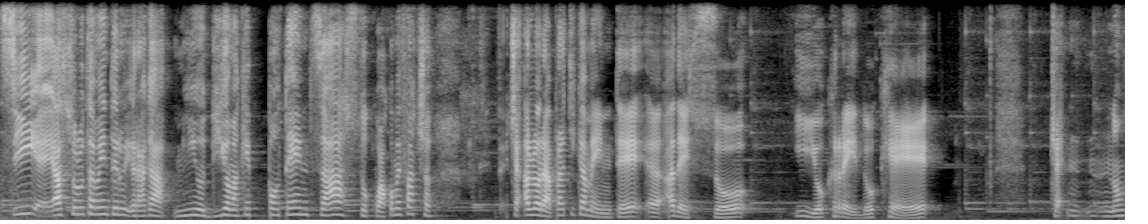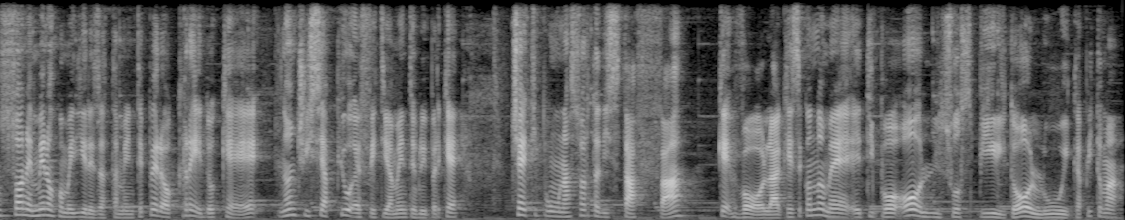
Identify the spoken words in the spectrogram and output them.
sì, è assolutamente lui. Raga, mio Dio, ma che potenza ha sto qua. Come faccio... Cioè, allora, praticamente, eh, adesso io credo che... Cioè, non so nemmeno come dire esattamente, però credo che non ci sia più effettivamente lui, perché c'è tipo una sorta di staffa che vola, che secondo me è tipo o il suo spirito o lui, capito? Ma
